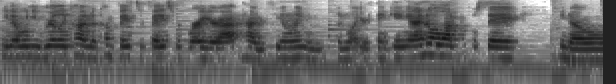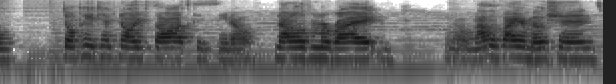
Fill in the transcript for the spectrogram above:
you know, when you really kind of come face to face with where you're at and how you're feeling and, and what you're thinking. And I know a lot of people say, you know, don't pay attention to all your thoughts because, you know, not all of them are right. And, you know, not live by your emotions.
